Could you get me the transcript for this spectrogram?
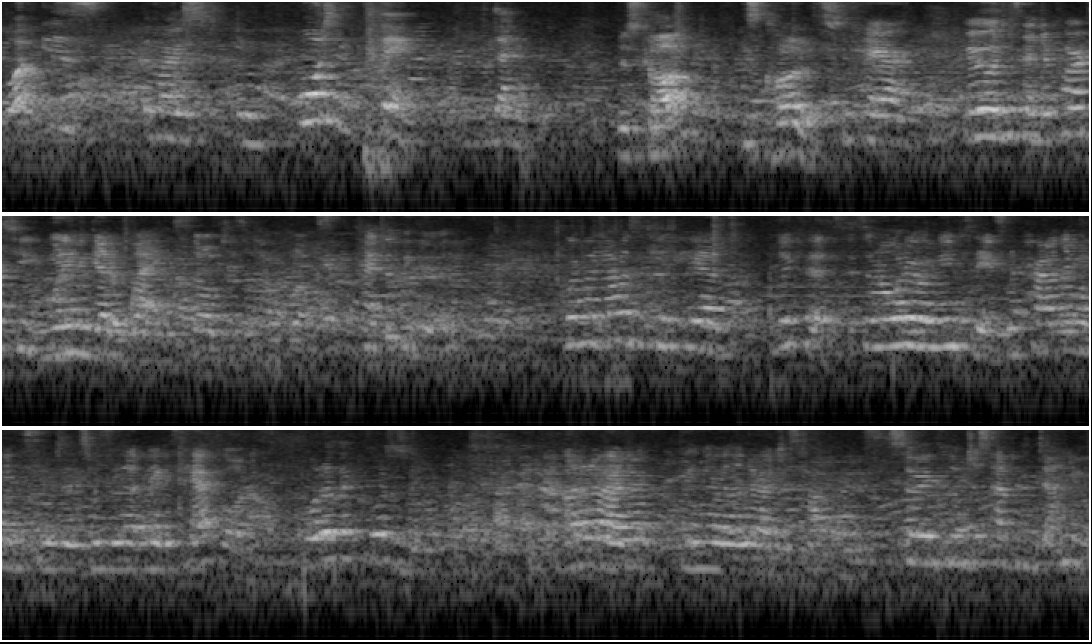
What is the most important thing, Daniel? This car? His clothes. His hair. Remember when he sent your parts? He wouldn't even get it wet. He's so doesn't know what it was. That could be good. When my dad was a kid, he had lupus. It's an autoimmune disease, and apparently one of the symptoms was that it made his hair fall out. What are the causes of it? I don't know. I don't think they really know. It just happens. So it could just happen to Daniel.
